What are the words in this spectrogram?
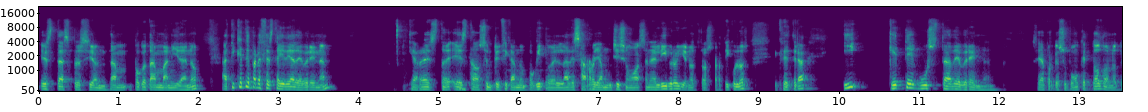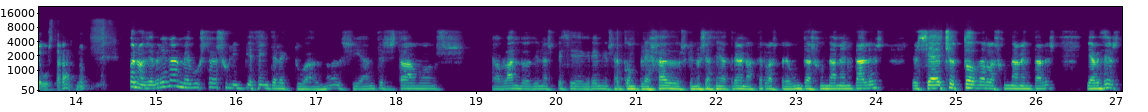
esta expresión tan poco tan vanida, ¿no? ¿A ti qué te parece esta idea de Brennan? Que ahora he estado simplificando un poquito, él la desarrolla muchísimo más en el libro y en otros artículos, etcétera. ¿Y qué te gusta de Brennan? O sea, porque supongo que todo no te gustará, ¿no? Bueno, de Brennan me gusta su limpieza intelectual, ¿no? Si antes estábamos hablando de una especie de gremios acomplejados que no se hacen atreven a hacer las preguntas fundamentales, él se ha hecho todas las fundamentales y a veces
